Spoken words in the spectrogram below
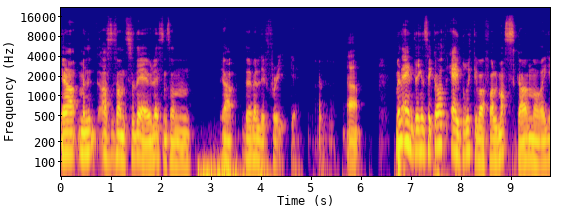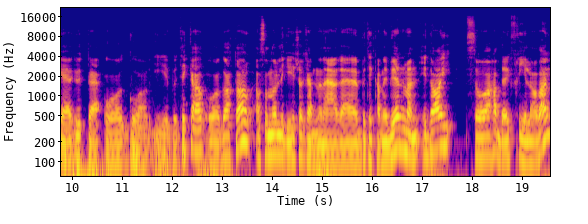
Ja, men altså sånn, så det er jo liksom sånn Ja, det er veldig freaky. Ja. Men én ting er sikkert, jeg bruker i hvert fall masker når jeg er ute og går i butikker og gater. Altså, nå ligger jeg ikke og renner ned eh, butikkene i byen, men i dag så hadde jeg fri lørdag.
